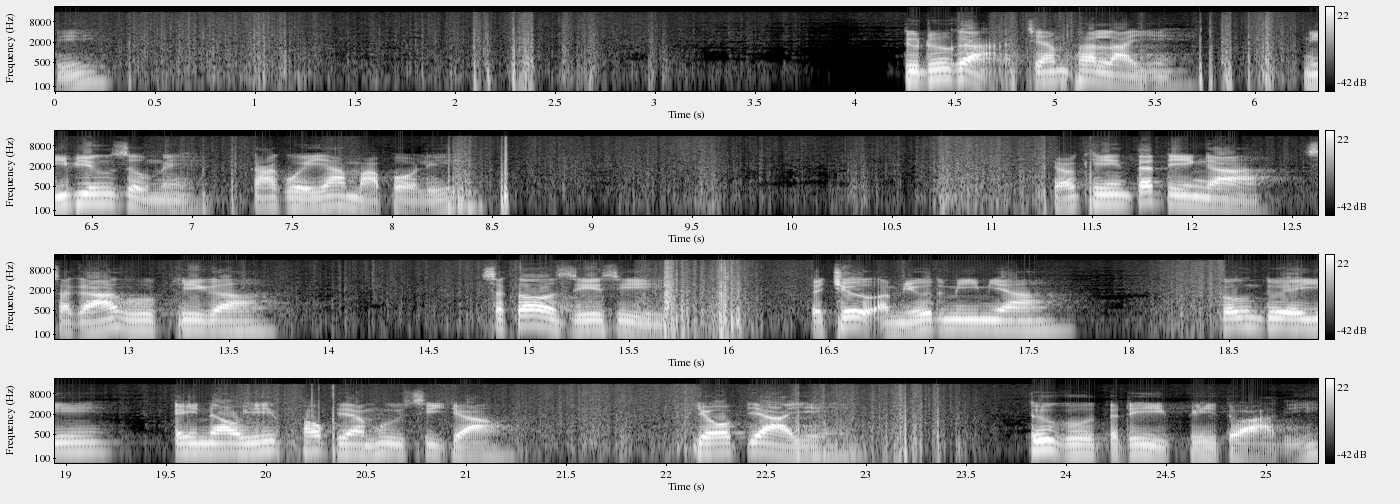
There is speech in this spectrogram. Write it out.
သည်သူတို့ကအကြမ်းဖက်လာရင်နီးပြုံးစုံနဲ့ကာကွယ်ရမှာပေါ့လေဒေါခင်တက်တင်ကစကားကိုဖြေကားစကော့ဈေးစီ တချို့အမျိုးသမီးများကုံတွေရင်အိမ်နောက်ရေးဖောက်ပြန်မှုစီကြောင်းပြောပြရင်သူ့ကိုတတိပေးသွားသည်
